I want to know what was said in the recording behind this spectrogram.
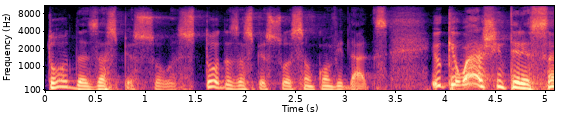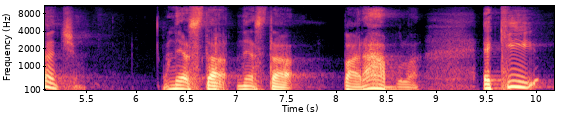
todas as pessoas, todas as pessoas são convidadas. E o que eu acho interessante nesta, nesta parábola é que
